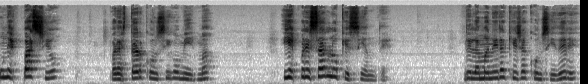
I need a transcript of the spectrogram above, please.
un espacio para estar consigo misma y expresar lo que siente de la manera que ella considere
